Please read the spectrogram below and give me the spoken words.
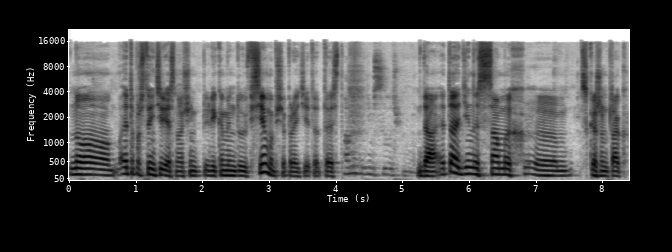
Но это просто интересно, очень рекомендую всем вообще пройти этот тест. А мы дадим ссылочку. Да, это один из самых, скажем так,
